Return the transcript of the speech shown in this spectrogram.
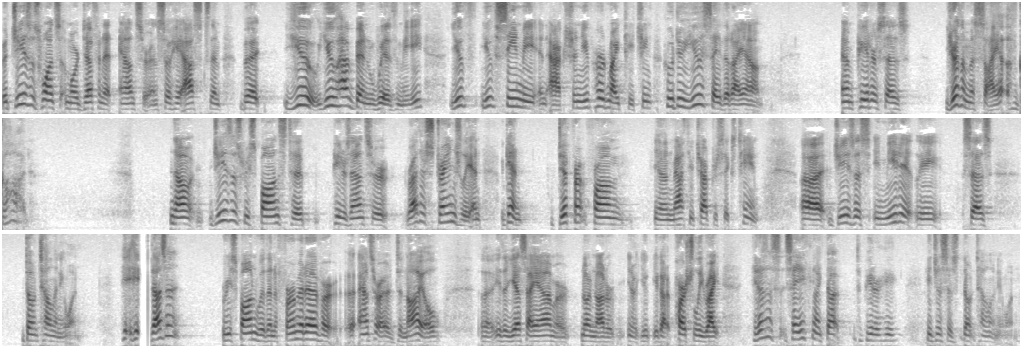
But Jesus wants a more definite answer, and so he asks them, But you, you have been with me. You've, you've seen me in action. You've heard my teaching. Who do you say that I am? And Peter says, You're the Messiah of God. Now, Jesus responds to Peter's answer rather strangely, and again, different from in Matthew chapter 16. Uh, Jesus immediately says, Don't tell anyone. He, he, doesn't respond with an affirmative or uh, answer or a denial, uh, either yes, I am, or no, I'm not, or you know, you, you got it partially right. He doesn't say anything like that to Peter. He, he just says, Don't tell anyone.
